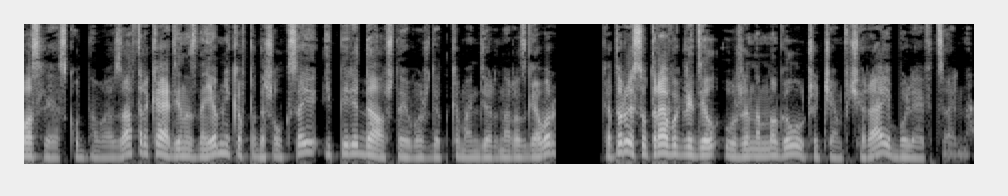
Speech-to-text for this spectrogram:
После скудного завтрака один из наемников подошел к Саю и передал, что его ждет командир на разговор, который с утра выглядел уже намного лучше, чем вчера и более официально.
